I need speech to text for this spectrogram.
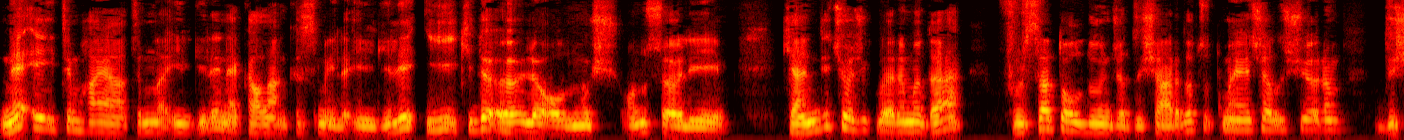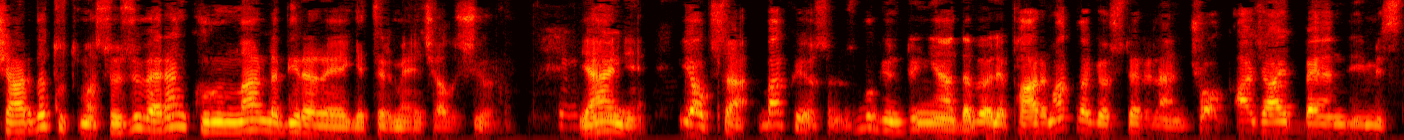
ne eğitim hayatımla ilgili ne kalan kısmıyla ilgili iyi ki de öyle olmuş onu söyleyeyim. Kendi çocuklarımı da fırsat olduğunca dışarıda tutmaya çalışıyorum. Dışarıda tutma sözü veren kurumlarla bir araya getirmeye çalışıyorum. Yani yoksa bakıyorsunuz bugün dünyada böyle parmakla gösterilen çok acayip beğendiğimiz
